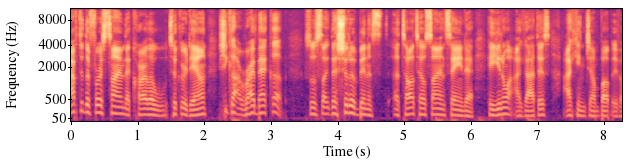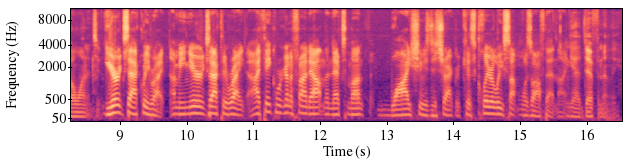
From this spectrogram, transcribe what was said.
After the first time that Carla took her down, she got right back up. So it's like there should have been a, a telltale sign saying that, hey, you know what? I got this. I can jump up if I wanted to. You're exactly right. I mean, you're exactly right. I think we're going to find out in the next month why she was distracted because clearly something was off that night. Yeah, definitely.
